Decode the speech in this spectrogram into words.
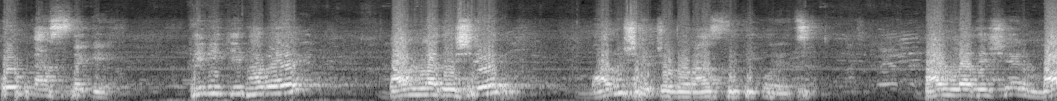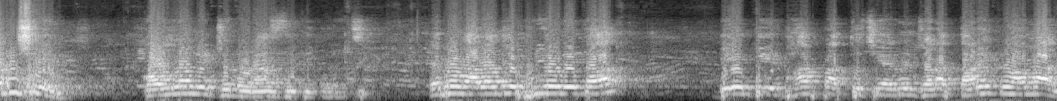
খুব কাছ থেকে। তিনি কীভাবে বাংলাদেশের মানুষের জন্য রাজনীতি করেছেন, বাংলাদেশের মানুষের কল্যাণের জন্য রাজনীতি করেছে এবং আমাদের প্রিয় নেতা বিএনপির ভারপ্রাপ্ত চেয়ারম্যান জনাব তারেক রহমান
